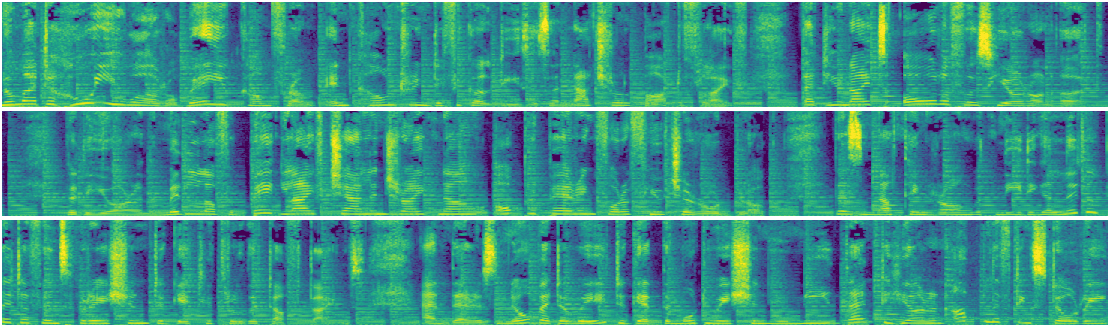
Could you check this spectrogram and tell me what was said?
No matter who you are or where you come from, encountering difficulties is a natural part of life that unites all of us here on earth. Whether you are in the middle of a big life challenge right now or preparing for a future roadblock, there's nothing wrong with needing a little bit of inspiration to get you through the tough times. And there is no better way to get the motivation you need than to hear an uplifting story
